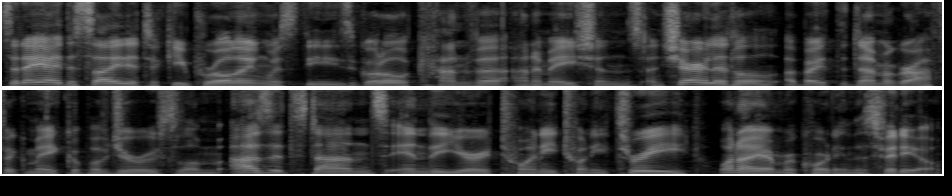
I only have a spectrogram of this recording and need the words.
Today I decided to keep rolling with these good old Canva animations and share a little about the demographic makeup of Jerusalem as it stands in the year 2023 when I am recording this video.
